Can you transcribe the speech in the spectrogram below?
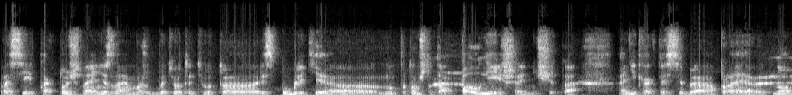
России так точно. Я не знаю, может быть, вот эти вот э, республики, э, ну, потому что там полнейшая нищета, они как-то себя проявят. Но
